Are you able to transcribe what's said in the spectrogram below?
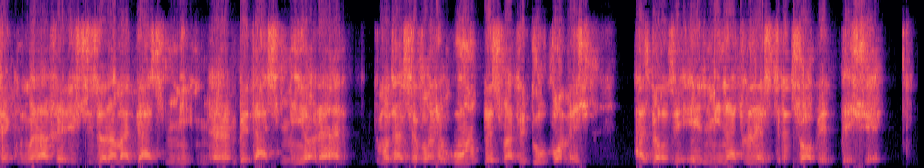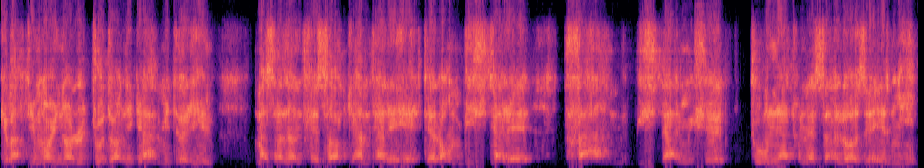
فکر می‌کنن خیلی چیزها رو از دست می... به دست میارن. که متاسفانه اون قسمت دومش از لحاظ علمی نتونسته ثابت بشه که وقتی ما اینا رو جدا نگه میداریم مثلا فساد کمتر احترام بیشتر فهم بیشتر میشه. که اون نتونست لحاظ علمی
